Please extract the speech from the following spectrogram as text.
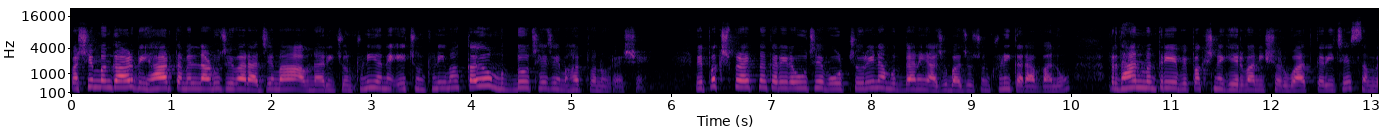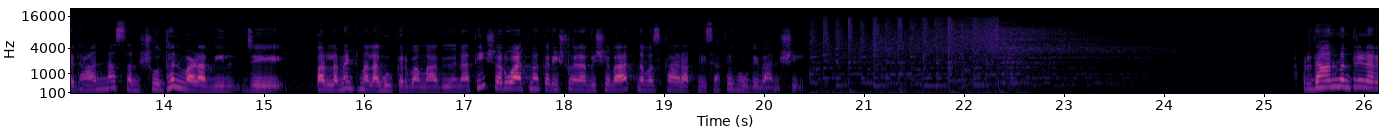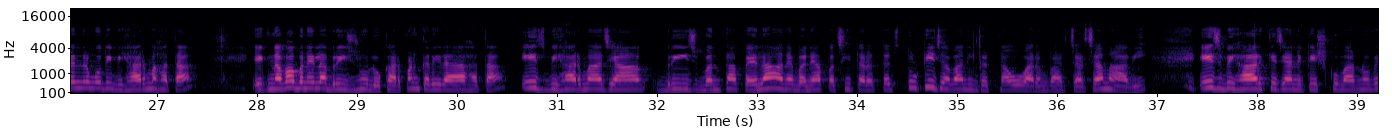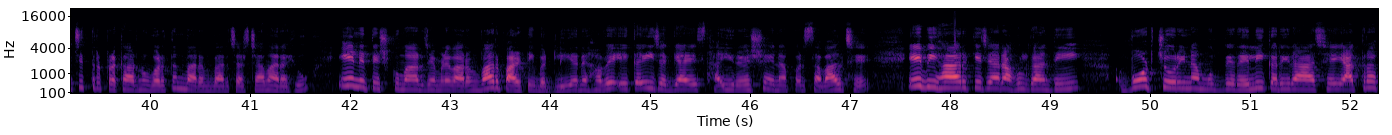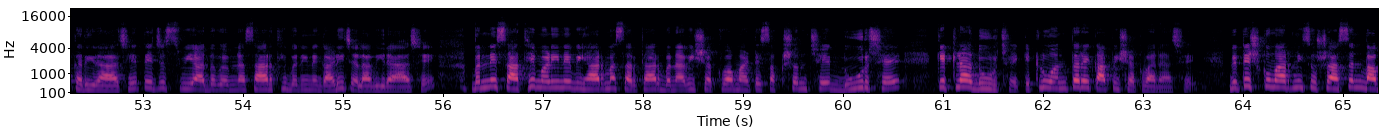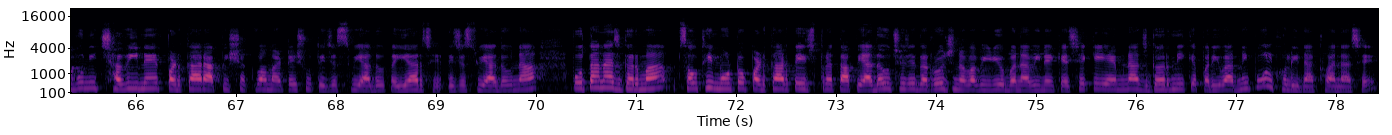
પશ્ચિમ બંગાળ, બિહાર, તમિલનાડુ જેવા રાજ્યમાં આવનારી ચૂંટણી અને એ ચૂંટણીમાં કયો મુદ્દો છે જે મહત્વનો રહેશે? વિપક્ષ પ્રયત્ન કરી રહ્યું છે વોટ ચોરીના મુદ્દાની આજુબાજુ ચૂંટણી કરાવવાનું. પ્રધાનમંત્રીએ વિપક્ષને ઘેરવાની શરૂઆત કરી છે. સંવિધાનના સંશોધનવાળા બિલ જે પાર્લામેન્ટમાં લાગુ કરવામાં આવ્યું એનાથી શરૂઆતમાં કરીશું એના વિશે વાત. નમસ્કાર, આપની સાથે હું દેવાંશી. પ્રધાનમંત્રી નરેન્દ્ર મોદી બિહારમાં હતા. એક નવા બનેલા બ્રિજનું લોકાર્પણ કરી રહ્યા હતા. એ જ બિહારમાં જ્યાં બ્રિજ બનતા પહેલાં અને બન્યા પછી તરત જ તૂટી જવાની ઘટનાઓ વારંવાર ચર્ચામાં આવી. એ જ બિહાર કે જ્યાં કુમારનું વિચિત્ર પ્રકારનું વર્તન વારંવાર ચર્ચામાં રહ્યું. એ કુમાર જેમણે વારંવાર પાર્ટી બદલી અને હવે એ કઈ જગ્યાએ સ્થાયી રહેશે એના પર સવાલ છે. એ બિહાર કે જ્યાં રાહુલ ગાંધી વોટ ચોરીના મુદ્દે રેલી કરી રહ્યા છે, યાત્રા કરી રહ્યા છે, તેજસ્વી યાદવ એમના સારથી બનીને ગાડી ચલાવી રહ્યા છે. બંને સાથે મળીને બિહારમાં સરકાર બનાવી શકવા માટે સક્ષમ છે, દૂર છે. કેટલા દૂર છે? કેટલું અંતરે કાપી શકવાના છે? નીતિશ કુમારની સુશાસન બાબુની છવિને પડકાર આપી શકવા માટે શું તેજસ્વી યાદવ તૈયાર છે? તેજસ્વી યાદવના પોતાના જ ઘરમાં સૌથી મોટો પડકાર તેજ પ્રતાપ યાદવ છે, જે દરરોજ નવા વીડિયો બનાવીને કહે છે કે એમના જ ઘરની કે પરિવારની પોલ ખોલી નાખવાના છે.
